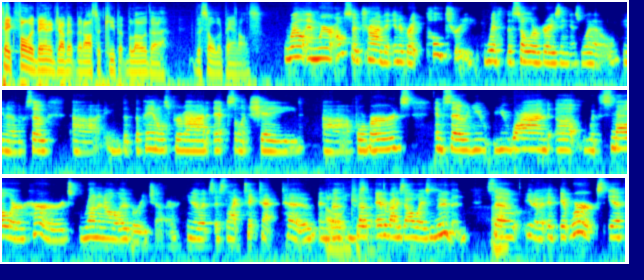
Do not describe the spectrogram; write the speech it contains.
take full advantage of it, but also keep it below the the solar panels. Well, and we're also trying to integrate poultry with the solar grazing as well. You know, so uh, the, the panels provide excellent shade uh, for birds, and so you you wind up with smaller herds running all over each other. You know, it's it's like tic tac toe, and oh, both both everybody's always moving. So uh-huh. you know, it, it works if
